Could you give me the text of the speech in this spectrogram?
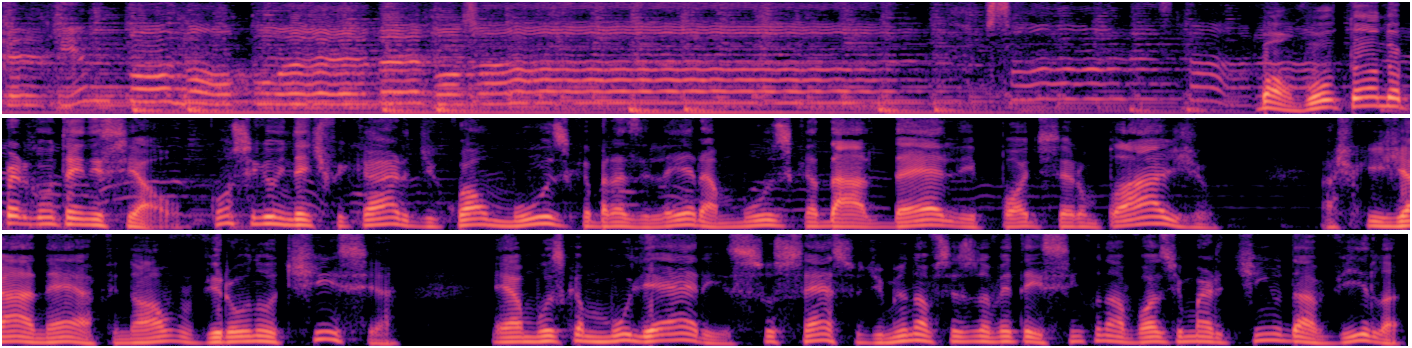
que el tiempo Bom, voltando à pergunta inicial, conseguiu identificar de qual música brasileira a música da Adele pode ser um plágio? Acho que já, né? Afinal, virou notícia. É a música Mulheres, sucesso de 1995 na voz de Martinho da Vila.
